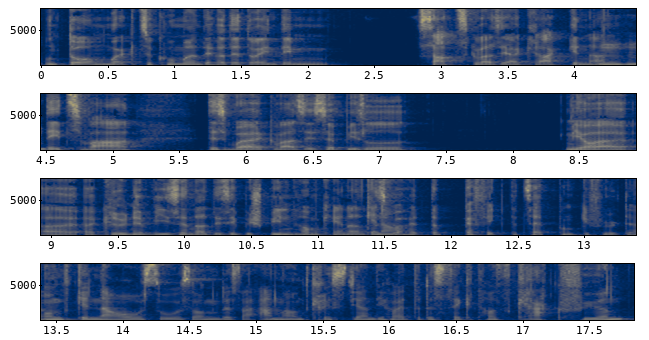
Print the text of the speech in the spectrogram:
Und da am Markt zu kommen, der hat ja da in dem Satz quasi auch Krack genannt. Mhm. Die zwei, das war quasi so ein bisschen, ja, eine, grüne Wiese, noch, die sie bespielen haben können. Das Genau. war halt der perfekte Zeitpunkt gefühlt. Ja. Und genau so sagen das auch Anna und Christian, die heute das Sekthaus Krack führen.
